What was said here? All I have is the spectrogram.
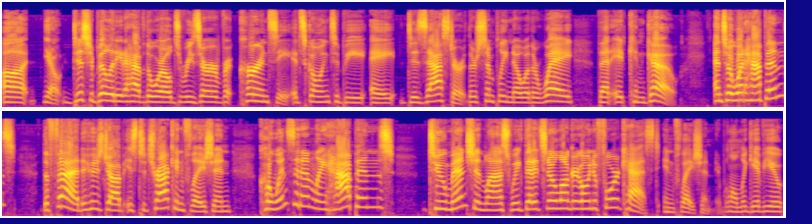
uh, you know, disability to have the world's reserve currency. It's going to be a disaster. There's simply no other way that it can go. And so what happens? The Fed, whose job is to track inflation, coincidentally happens to mention last week that it's no longer going to forecast inflation. It will only give you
